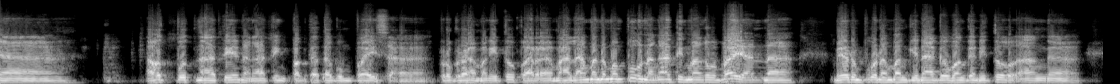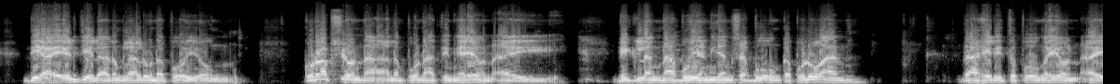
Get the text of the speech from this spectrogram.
ah, output natin ng ating pagtatagumpay sa programang ito para malaman naman po ng ating mga kababayan na meron po namang ginagawang ganito ang ah, DILG, lalong-lalo na po yung corruption na alam po natin ngayon ay biglang nabuyang-yang sa buong kapuluan dahil ito po ngayon ay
